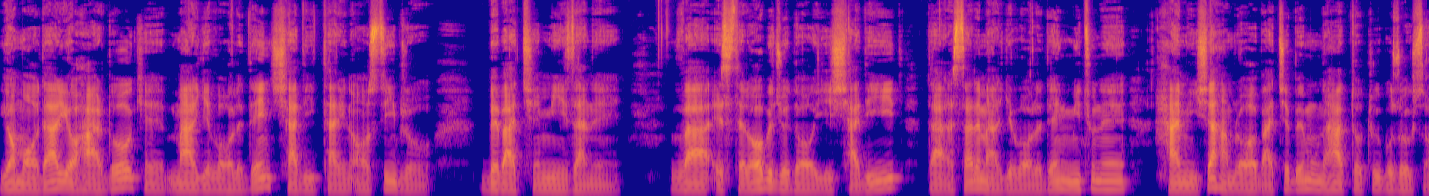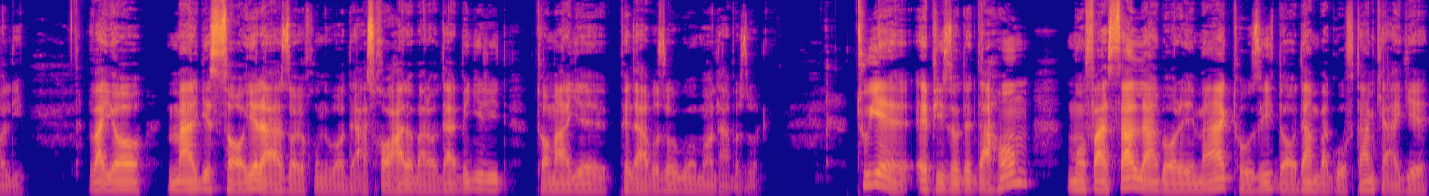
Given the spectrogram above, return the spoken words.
یا مادر یا هر دو که مرگ والدین شدیدترین آسیب رو به بچه می‌زنه و استراب جدایی شدید در اثر مرگ والدین می‌تونه همیشه همراه بچه بمونه حتی توی بزرگسالی. و یا مرگ سایر اعضای خانواده از خواهر و برادر بگیرید تا مرگ پدر بزرگ و مادر بزرگ. توی اپیزود دهم مفصل درباره مرگ توضیح دادم و گفتم که اگه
